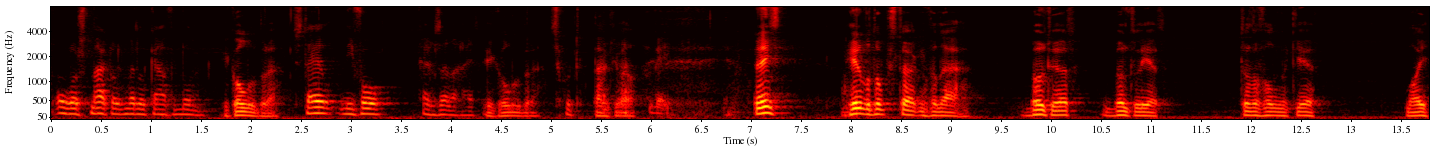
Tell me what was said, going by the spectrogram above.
Is onlosmakelijk met elkaar verbonden. Ik hol u eraan. Stijl, niveau en gezelligheid. Ik hol u eraan. is goed. Dank je wel. Oké. Eens, heel wat opstuiken vandaag. Bult uit, bult leert. Tot de volgende keer. Mooi.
